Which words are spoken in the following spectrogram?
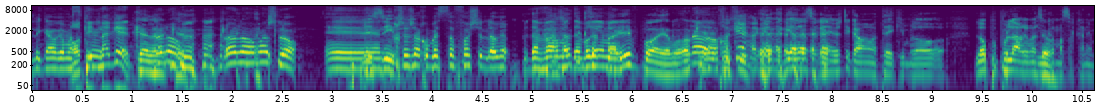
לגמרי או מסכים. תתנגד. כן, לא, לא, כן. לא, לא, ממש לא. אה. אני חושב שאנחנו בסופו של דבר- דבר חשבתי קצת מדברים על... לריב פה היום, אוקיי. לא, חכה, חכה, נגיע לשחקנים, יש לי כמה טייקים לא לא פופולריים על. כמה שחקנים.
